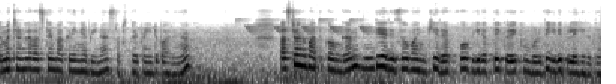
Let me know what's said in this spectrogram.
நம்ம சேனலில் ஃபஸ்ட் டைம் பார்க்குறீங்க அப்படின்னா சப்ஸ்கிரைப் பண்ணிவிட்டு பாருங்கள் ஃபஸ்ட்டு வந்து பார்த்துக்கோங்க இந்திய ரிசர்வ் வங்கி ரெப்போ விகிதத்தை குறைக்கும் பொழுது இது விளைகிறது.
